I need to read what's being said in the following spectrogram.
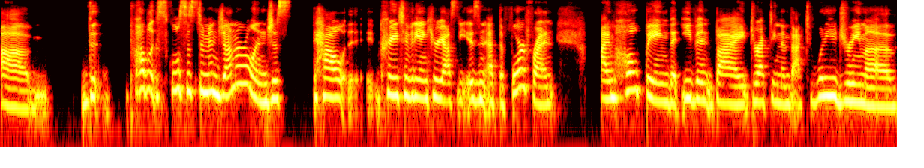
um, the public school system in general and just how creativity and curiosity isn't at the forefront i'm hoping that even by directing them back to what do you dream of?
